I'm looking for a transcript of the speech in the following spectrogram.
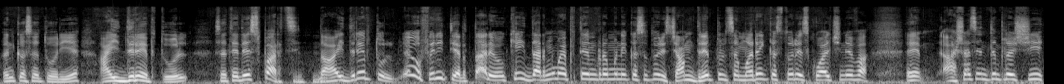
în căsătorie, ai dreptul să te desparți. Uh-huh. Da, ai dreptul. Ai oferit iertare, ok, dar nu mai putem rămâne căsătoriți. Și am dreptul să mă recăsătoresc cu altcineva. E, așa se întâmplă și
